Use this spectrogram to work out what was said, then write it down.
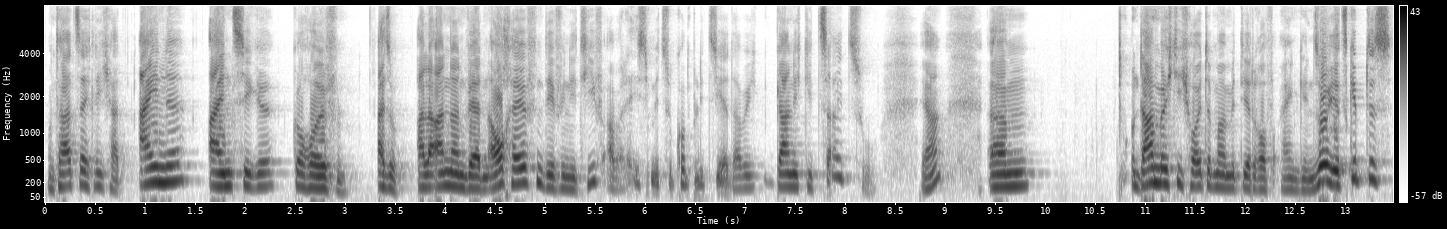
und tatsächlich hat eine einzige geholfen. Also alle anderen werden auch helfen, definitiv, aber der ist mir zu kompliziert, da habe ich gar nicht die Zeit zu. Ja, ähm, und da möchte ich heute mal mit dir drauf eingehen. So, jetzt gibt es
